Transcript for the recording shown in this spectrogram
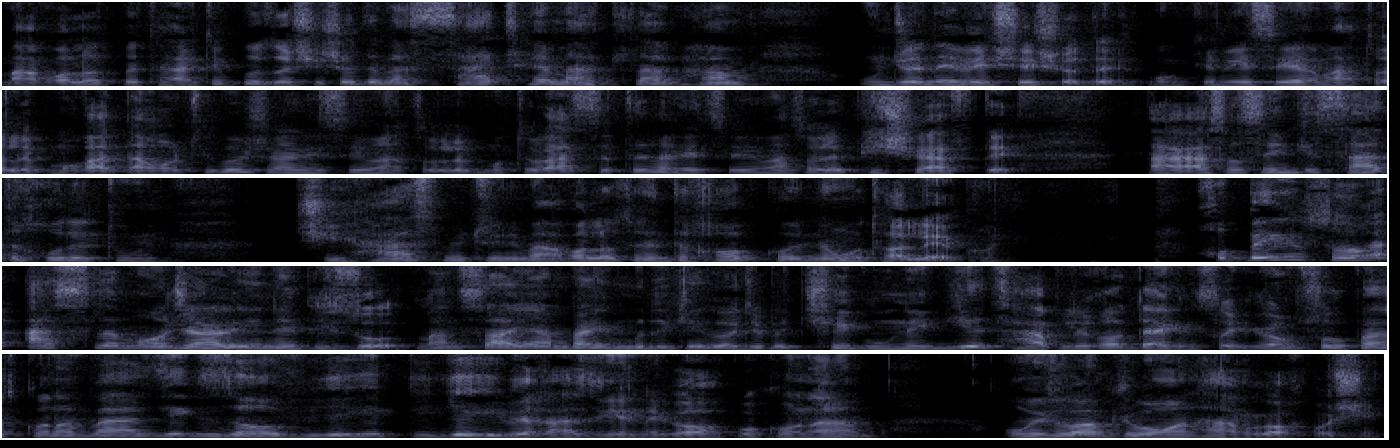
مقالات به ترتیب گذاشته شده و سطح مطلب هم اونجا نوشته شده. ممکنه یه سری مطالب مقدماتی باشن یه سری مطالب متوسطه و یه سری مطالب پیشرفته. بر اساس اینکه سطح خودتون چی هست می‌تونی مقالات رو انتخاب کنین و مطالعه کنین. خب بریم سراغ اصل ماجرای این اپیزود. من سعیم بر این بوده که راجع به چگونگی تبلیغات در اینستاگرام صحبت کنم و از یک زاویه دیگه ای به قضیه نگاه بکنم. امیدوارم که با من همراه باشین.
